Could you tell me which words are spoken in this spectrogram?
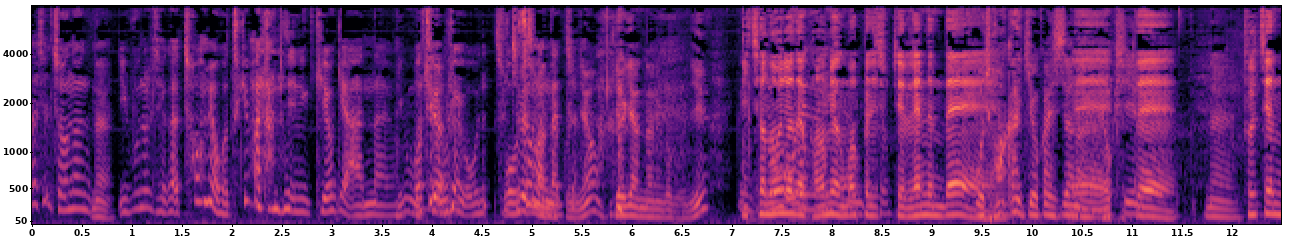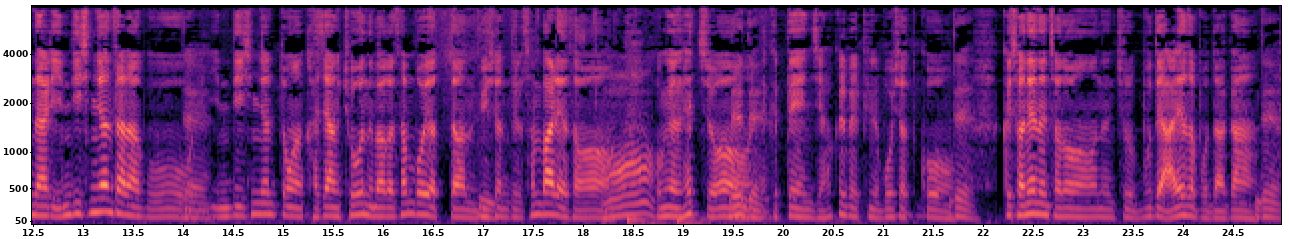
사실 저는 네. 이분을 제가 처음에 어떻게 만났는지 기억이 안 나요. 어떻게 우리 술집에서 만났군요. 기억이 안 나는 거 보니. 2005년에 광명 음악페리 축제를 했는데. 오, 정확하게 기억하시잖아요. 네, 역시. 그때 네. 둘째 날이 인디 10년사라고 네. 인디 10년 동안 가장 좋은 음악을 선보였던 음. 뮤지션들 선발해서 어. 공연을 했죠. 네네. 그때 이제 허클벨핀을 모셨고 네. 그 전에는 저는 주로 무대 아래서 보다가 네.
